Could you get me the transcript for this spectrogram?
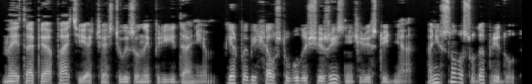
На этапе апатии, отчасти вызванной перееданием, Пьер пообещал, что в будущей жизни, через три дня, они снова сюда придут,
